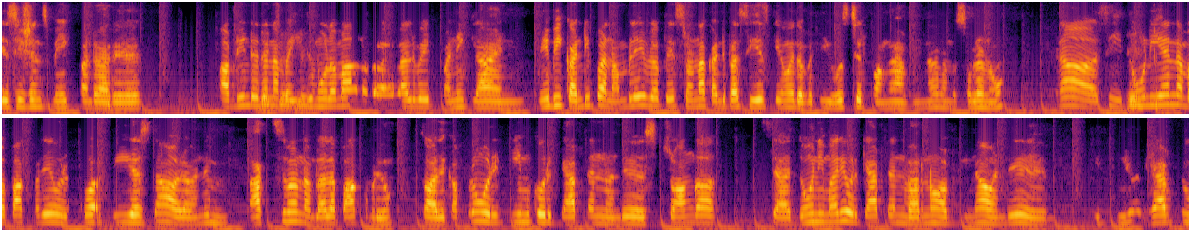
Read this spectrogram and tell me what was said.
டெசிஷன்ஸ் மேக் பண்றாரு. அப்படின்றத நம்ம. இது மூலமா நம்ம எவாலுவேட் பண்ணிக்கலாம். அண்ட் மேபி கண்டிப்பா நம்மளே இவ்வளவு பேசுறோம்னா கண்டிப்பா சிஎஸ்கேவும் இதை பத்தி யோசிச்சிருப்பாங்க அப்படின்னு தான் நம்ம சொல்லணும். ஏன்னா சி தோனியே நம்ம பார்க்கும்போதே ஒரு ஃபோர் த்ரீ இயர்ஸ் தான் அவரை வந்து மேக்ஸிமம் நம்மளால பார்க்க முடியும். ஸோ அதுக்கப்புறம் ஒரு டீமுக்கு ஒரு கேப்டன் வந்து ஸ்ட்ராங்கா தோனி மாதிரி ஒரு கேப்டன் வரணும் அப்படின்னா வந்து ஹேவ் டு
